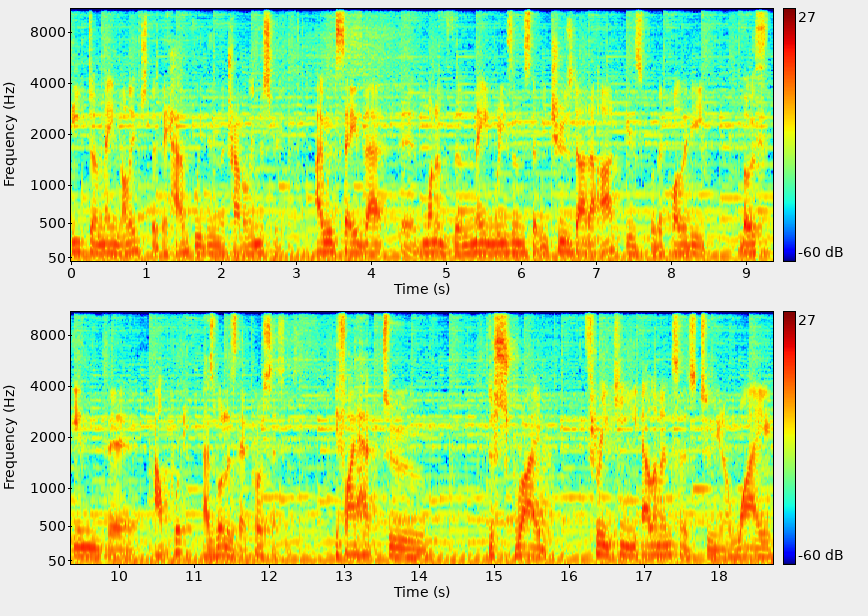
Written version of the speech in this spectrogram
deep domain knowledge that they have within the travel industry. I would say that uh, one of the main reasons that we choose DataArt is for the quality both in the output as well as their processes. If I had to describe three key elements as to you know why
